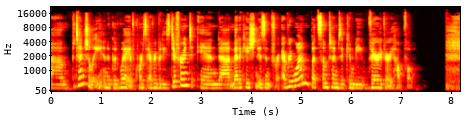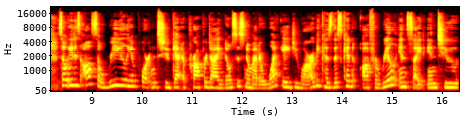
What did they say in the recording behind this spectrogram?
um, potentially in a good way. Of course, everybody's different, and uh, medication isn't for everyone, but sometimes it can be very, very helpful. So, it is also really important to get a proper diagnosis no matter what age you are, because this can offer real insight into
